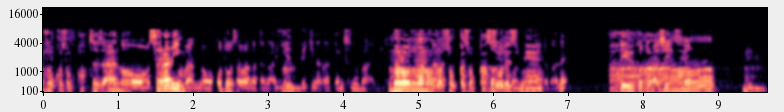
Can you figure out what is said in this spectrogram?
そっかそっか。そうです。あの、サラリーマンのお父様方が家でできなかったりする場合、なるほど、なるほど。はいそっかそっか。そそううですいうところに行っねて。とかね。っっていうことらしいですよ。うん。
